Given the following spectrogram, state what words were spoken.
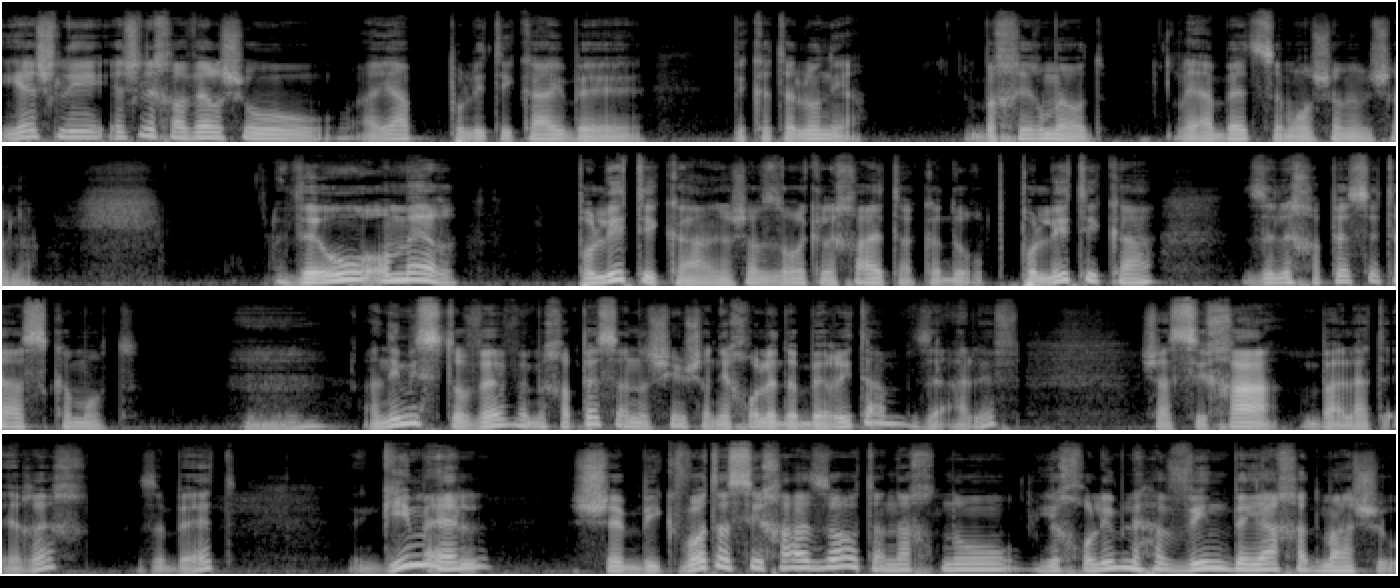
יש לי, יש לי חבר שהוא היה פוליטיקאי ב, בקטלוניה, בכיר מאוד, היה בעצם ראש הממשלה. והוא אומר, פוליטיקה, אני עכשיו זורק לך את הכדור, פוליטיקה זה לחפש את ההסכמות. אני מסתובב ומחפש אנשים שאני יכול לדבר איתם, זה א', שהשיחה בעלת ערך, זה ב', ג', שבעקבות השיחה הזאת אנחנו יכולים להבין ביחד משהו.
